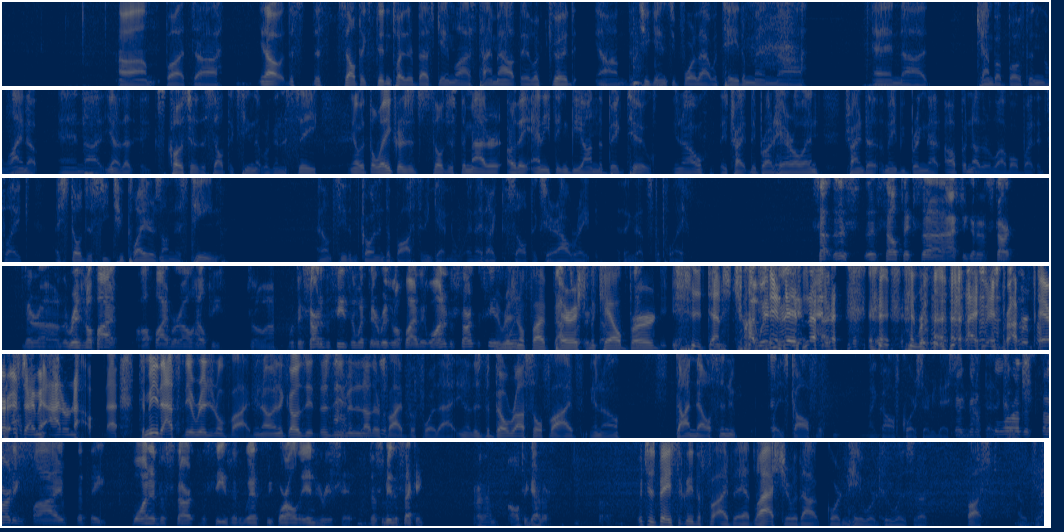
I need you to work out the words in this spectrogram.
Um, but uh, you know this this Celtics didn't play their best game last time out. They looked good um, the two games before that with Tatum and uh, and uh, Kemba both in the lineup and uh, you know that's closer to the Celtics team that we're going to see. You know, with the Lakers, it's still just a matter: are they anything beyond the big two? You know, they tried they brought Harrell in, trying to maybe bring that up another level, but it's like I still just see two players on this team. I don't see them going into Boston and getting a win. I like the Celtics here outright. I think that's the play. So this the Celtics uh, actually going to start their uh, the original five. All five are all healthy. So uh, what they started the season with, their original five they wanted to start the season. With. The original with, five: Parish, McHale, Bird, Dennis Johnson, and, uh, and, Ro- and Robert Parish. I mean, I don't know. That, to me, that's the original five. You know, and it goes. There's even another five before that. You know, there's the Bill Russell five. You know, Don Nelson who plays golf at my golf course every day. So They're going to floor the starting five that they wanted to start the season with before all the injuries hit. This will be the second for them altogether. which is basically the five they had last year without Gordon Hayward, who was a bust. I would say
